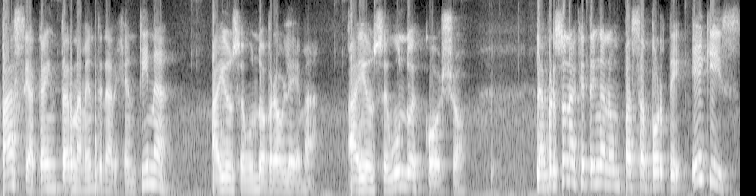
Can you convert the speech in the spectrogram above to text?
pase acá internamente en Argentina, hay un segundo problema, hay un segundo escollo. Las personas que tengan un pasaporte X,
